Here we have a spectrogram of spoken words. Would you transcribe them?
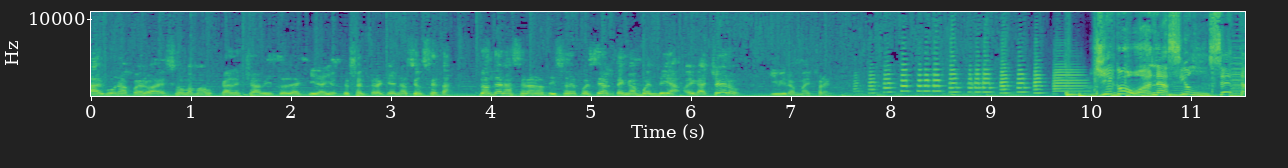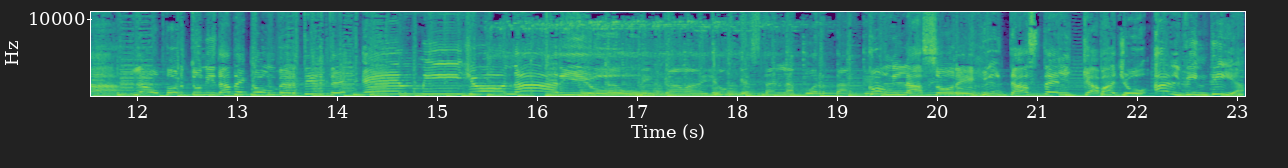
alguna, pero a eso vamos a buscarle chavito de aquí, de allá. Usted se entra aquí en Nación Z, donde nace la noticia deportiva. Tengan buen día. Oiga, chero, y vieron my friend. Llegó a Nación Z la oportunidad de convertirte en millonario. Con las orejitas del caballo Alvin Díaz.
